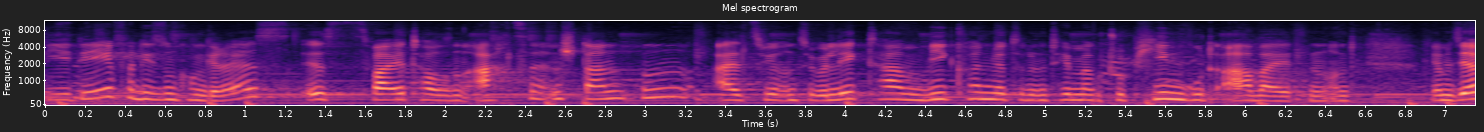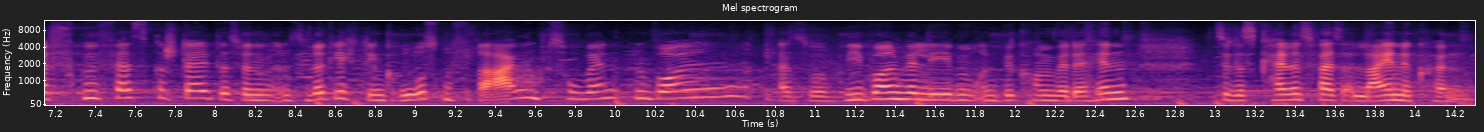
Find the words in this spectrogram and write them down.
Die Idee für diesen Kongress ist 2018 entstanden, als wir uns überlegt haben, wie können wir zu dem Thema Utopien gut arbeiten. Und wir haben sehr früh festgestellt, dass wenn wir uns wirklich den großen Fragen zuwenden wollen, also wie wollen wir leben und wie kommen wir dahin, dass wir das keinesfalls alleine können.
